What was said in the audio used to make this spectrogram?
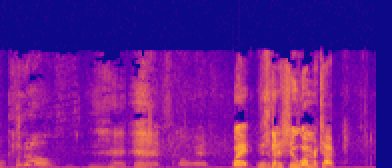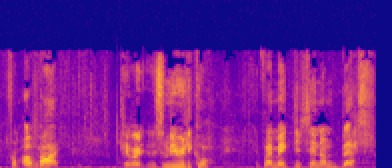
Wait. I'm just gonna shoot one more time. From up high. Okay, right, this is gonna be really cool. If I make this in, I'm the best.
